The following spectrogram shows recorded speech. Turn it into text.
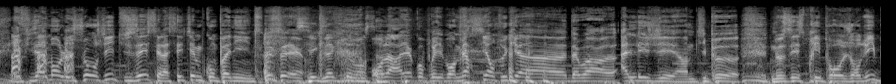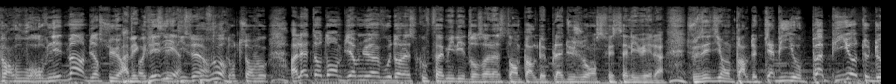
Et finalement, le jour J, tu sais, c'est la septième compagnie. C'est exactement ça. On n'a rien compris. Bon, merci en tout cas euh, d'avoir euh, allégé un petit peu nos esprits pour aujourd'hui. Pour vous revenez demain, bien sûr. Avec Ok, plaisir, dès 10 heures, toujours. je compte sur vous. En attendant, bienvenue à vous dans la Scoop Family. Dans un instant, on parle de plat du jour. On se fait saliver là. Je vous ai dit, on parle de cabillaud, papillote de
